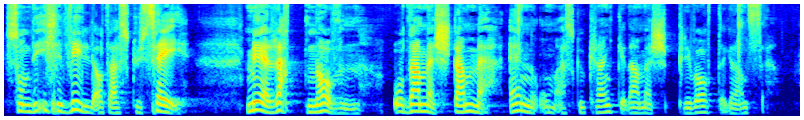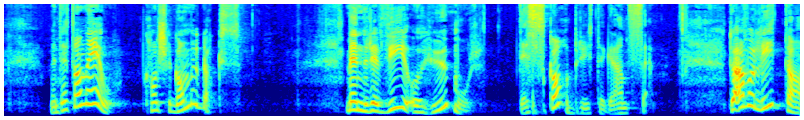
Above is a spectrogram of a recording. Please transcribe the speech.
som de ikke vil at jeg skulle si, med rett navn og deres stemme, enn om jeg skulle krenke deres private grenser. Men dette er jo kanskje gammeldags. Men revy og humor, det skal bryte grenser. Da jeg var lita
